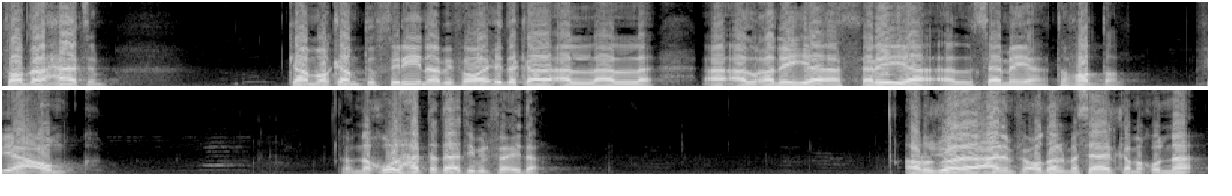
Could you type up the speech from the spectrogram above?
تفضل حاتم كم وكم تثرين بفوائدك الغنية الثرية السامية؟ تفضل فيها عمق. نقول حتى تأتي بالفائدة. الرجوع للعالم في عضل المسائل كما قلنا.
